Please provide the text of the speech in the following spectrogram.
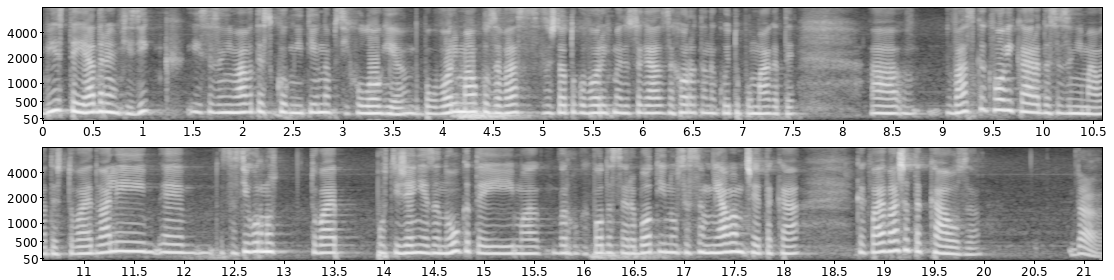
Вие сте ядрен физик и се занимавате с когнитивна психология. Да поговорим малко за вас, защото говорихме до сега за хората, на които помагате. А, вас какво ви кара да се занимавате с това? Едва ли е, със сигурност това е постижение за науката и има върху какво да се работи, но се съмнявам, че е така. Каква е вашата кауза? Да,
